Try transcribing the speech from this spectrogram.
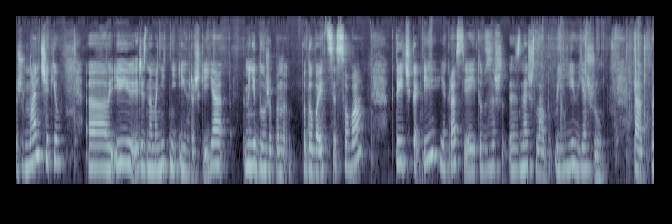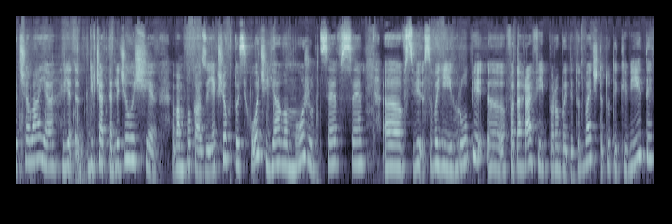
журнальчиків е, і різноманітні іграшки. Я, мені дуже подобається сова, птичка, і якраз я її тут знайшла, її в'яжу. Так, почала я. Дівчатка, для чого ще вам показую? Якщо хтось хоче, я вам можу це все е, в своїй групі е, фотографії поробити. Тут, бачите, тут і квіти,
